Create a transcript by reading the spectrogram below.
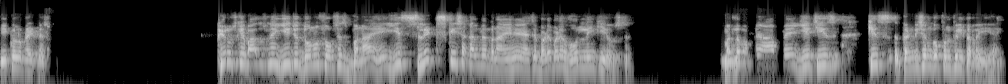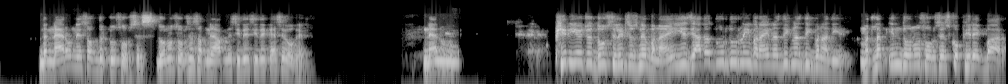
इक्वल ब्राइटनेस फिर उसके बाद उसने ये जो दोनों सोर्सेस बनाए ये स्लिट्स की शक्ल में बनाए हैं ऐसे बड़े बड़े होल नहीं किए उसने। मतलब अपने आप में ये चीज़ किस कंडीशन को फुलफिल कर रही है? The narrowness of the two sources दोनों सोर्सेस अपने आप में सीधे सीधे कैसे हो गए? नैरो फिर ये जो दो स्लिट्स उसने बनाए, ये ज़्यादा दूर दूर नहीं बनाए नज़दीक नज़दीक बना दिए। मतलब इन दोनों सोर्सेस को फिर एक बार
